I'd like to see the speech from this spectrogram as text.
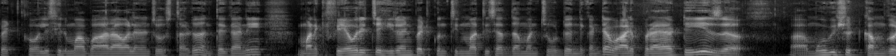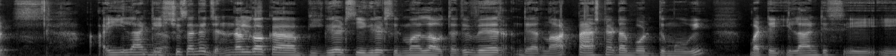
పెట్టుకోవాలి సినిమా బాగా రావాలని చూస్తాడు. అంతేగాని మనకి ఫేవర్ ఇచ్చే హీరోయిన్ పెట్టుకుని సినిమా తీసేద్దామని చూడు ఎందుకంటే వాడి priority is movie should come good ఇలాంటి ఇష్యూస్ అనేది జనరల్గా ఒక బి గ్రేడ్ సి గ్రేడ్ సినిమాల్లో అవుతుంది where they are not passionate about the movie but ఇలాంటి ఈ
